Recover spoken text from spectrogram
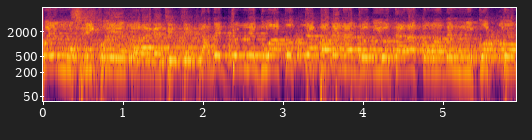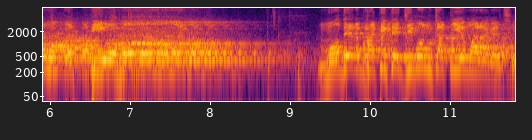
হয়ে মুশরিক হয়ে মারা গেছে, তাদের জন্য দোয়া করতে পারে না, যদিও তারা তোমাদের নিকটতম আত্মীয় হয়। মদের ভাটিতে জীবন কাটিয়ে মারা গেছে।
